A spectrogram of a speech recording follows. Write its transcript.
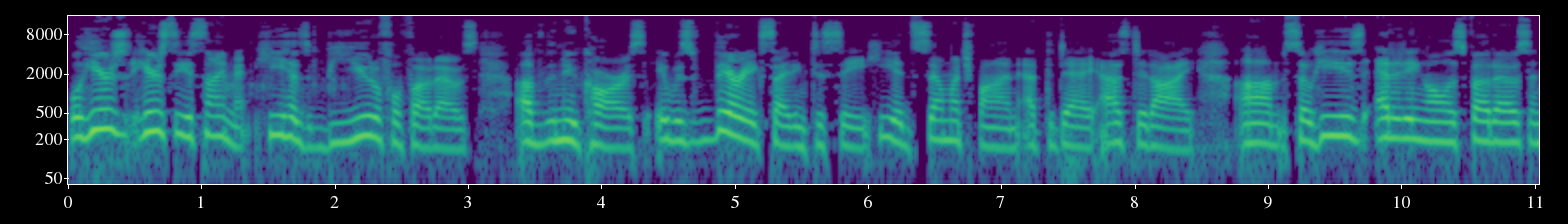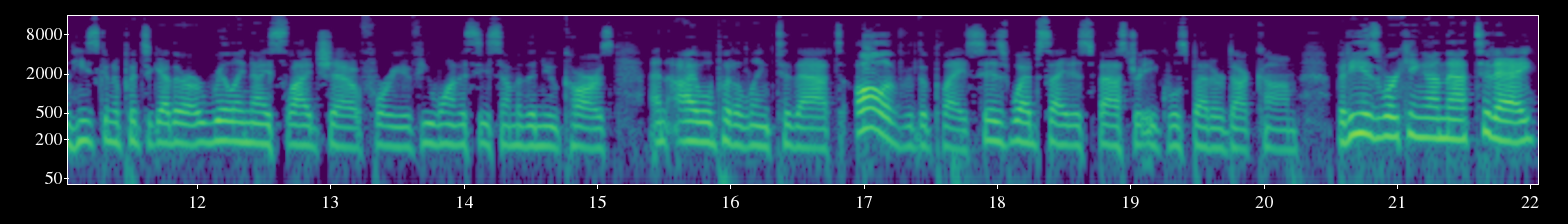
Well, here's here's the assignment. He has beautiful photos of the new cars. It was very exciting to see. He had so much fun at the day, as did I. Um, so he's editing all his photos, and he's going to put together a really nice slideshow for you if you want to see some of the new cars. And I will put a link to that all over the place. His website is fasterequalsbetter.com. But he is working on that today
